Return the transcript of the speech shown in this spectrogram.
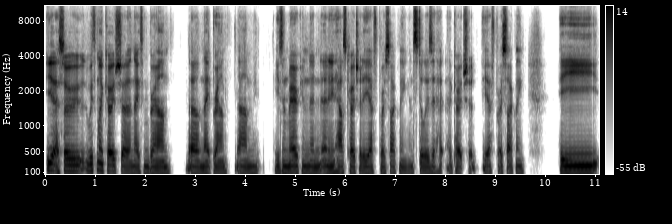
Yeah, so with my coach uh, Nathan Brown, uh, Nate Brown, um, he's an American and an in-house coach at EF Pro Cycling, and still is a, a coach at EF Pro Cycling he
